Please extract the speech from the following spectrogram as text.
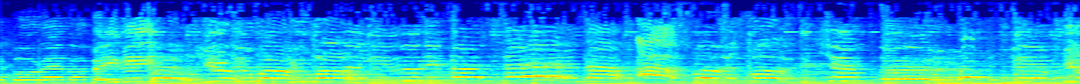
and forever, baby. You, you are, you are. Universal. I just want, want you. First. You,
